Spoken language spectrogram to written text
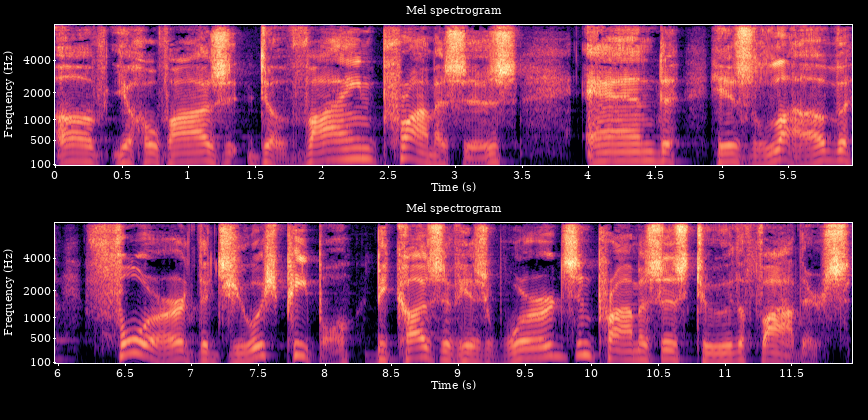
of Jehovah's divine promises and his love for the Jewish people because of his words and promises to the fathers.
